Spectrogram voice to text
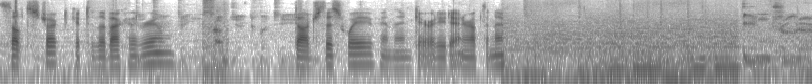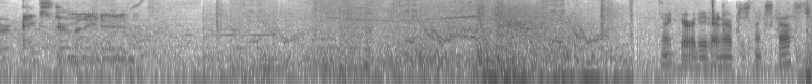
Self-destruct, get to the back of the room, dodge this wave, and then get ready to interrupt the next. Alright, get ready to interrupt this next cast.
